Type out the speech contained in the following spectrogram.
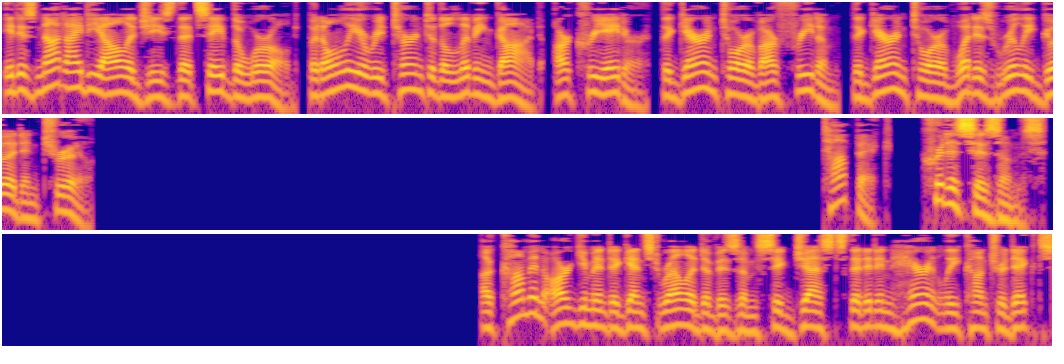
It is not ideologies that save the world, but only a return to the living God, our Creator, the guarantor of our freedom, the guarantor of what is really good and true. Criticisms A common argument against relativism suggests that it inherently contradicts,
